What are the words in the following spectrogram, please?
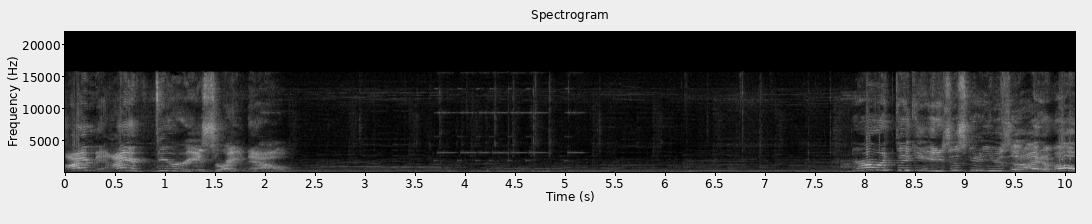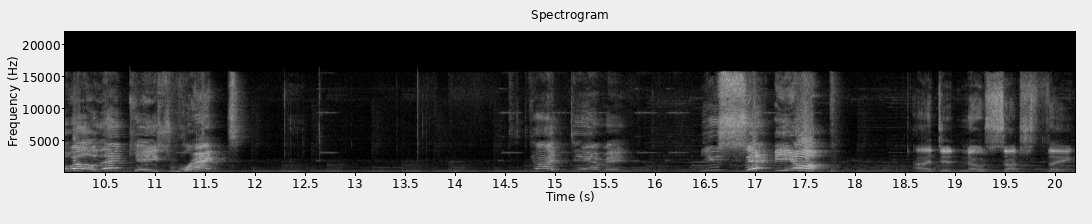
I'm, I am furious right now. You're overthinking. He's just gonna use an item. Oh well, in that case, ranked. God damn it! You set me up. I did no such thing.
